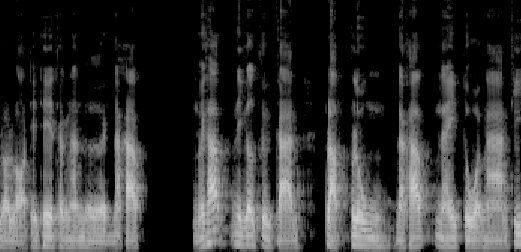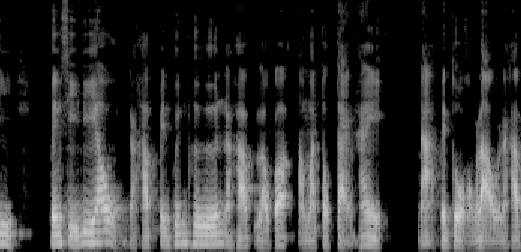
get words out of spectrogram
หล่อๆเท่ๆทั้งนั้นเลยนะครับเห็นไหมครับ นี่ก็คือการปรับปรุงนะครับ ในตัวงานที่เป็นสีเดียวนะครับ เป็นพื้นๆนะครับ เราก็เอามาตกแต่งให้อ่าเป็นตัวของเรานะครับ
